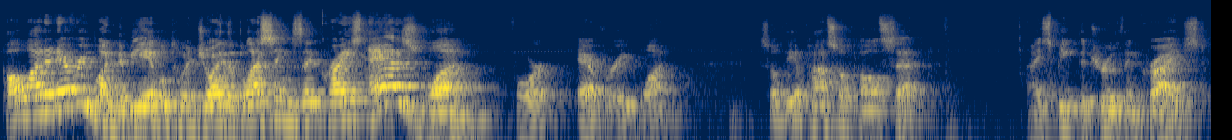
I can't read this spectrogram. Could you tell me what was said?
Paul wanted everyone to be able to enjoy the blessings that Christ has won for everyone. So the Apostle Paul said, I speak the truth in Christ.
